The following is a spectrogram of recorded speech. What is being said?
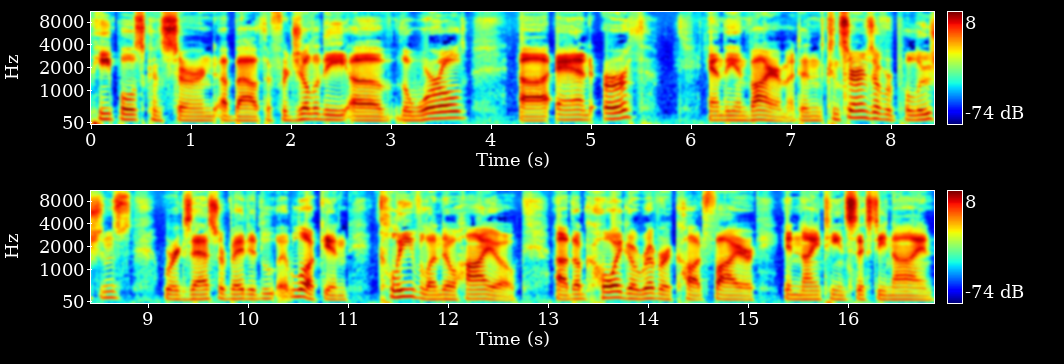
people's concern about the fragility of the world uh, and Earth and the environment. And concerns over pollutions were exacerbated. Look, in Cleveland, Ohio, uh, the Cuyahoga River caught fire in 1969.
